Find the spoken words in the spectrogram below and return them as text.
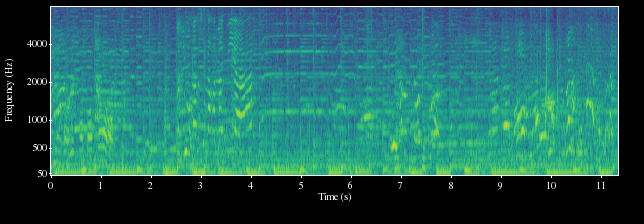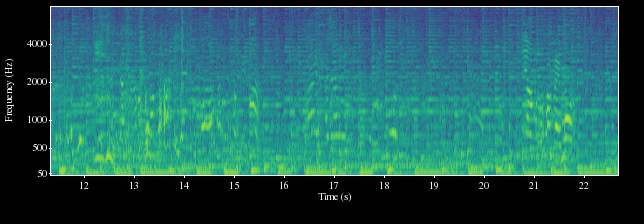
Ini ada rusa toto kita kasih makan lagi ya.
